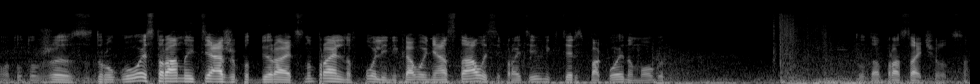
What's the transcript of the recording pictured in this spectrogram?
Вот тут уже с другой стороны тяжи подбирается. Ну, правильно, в поле никого не осталось, и противники теперь спокойно могут туда просачиваться.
